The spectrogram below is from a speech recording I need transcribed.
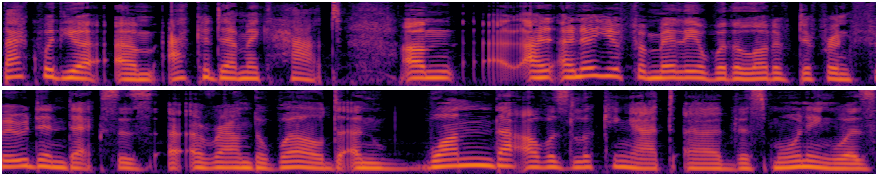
back with your um, academic hat. Um, I, I, know you're familiar with a lot of different food indexes uh, around the world, and one that I was looking at uh, this morning was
